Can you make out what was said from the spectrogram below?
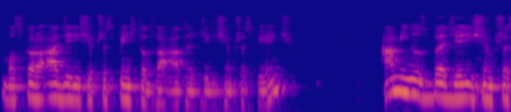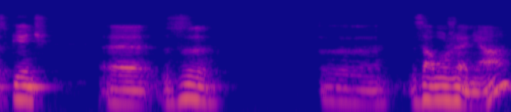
bo skoro a dzieli się przez 5, to 2a też dzieli się przez 5. a minus b dzieli się przez 5 e, z e, założenia.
